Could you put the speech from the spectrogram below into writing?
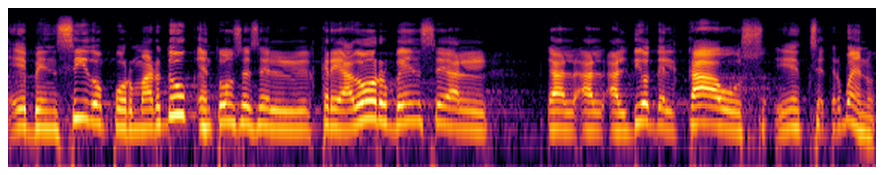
es vencido por Marduk, entonces el creador vence al, al, dios del caos, etc. Bueno,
